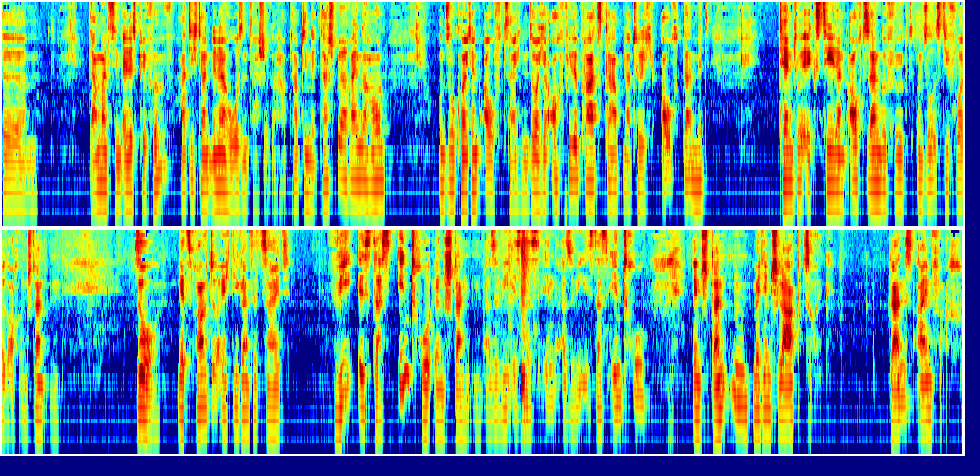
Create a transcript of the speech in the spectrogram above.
ähm, damals den LSP5 hatte ich dann in der Hosentasche gehabt, habe den in die Taschenbär reingehauen und so konnte ich dann aufzeichnen. So, ich habe auch viele Parts gehabt, natürlich auch dann mit Tento XT dann auch zusammengefügt und so ist die Folge auch entstanden. So, jetzt fragt ihr euch die ganze Zeit, wie ist das Intro entstanden? Also wie ist das in, also wie ist das Intro entstanden mit dem Schlagzeug? Ganz einfach.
